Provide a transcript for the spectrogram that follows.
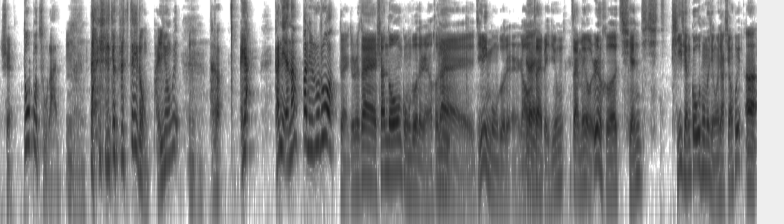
是，都不阻拦。嗯嗯 但是就是这种培训会，嗯嗯，他说，哎呀，赶紧呢办理入住。对，就是在山东工作的人和在吉林工作的人，然后在北京，在没有任何前提提前沟通的情况下相会嗯。呃，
